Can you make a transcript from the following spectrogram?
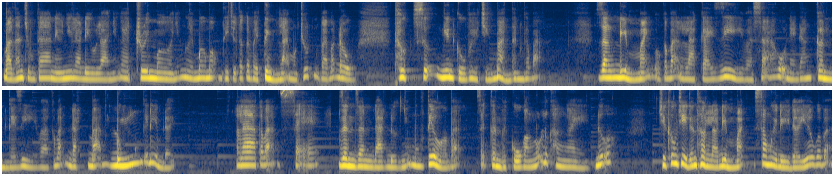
Bản thân chúng ta nếu như là đều là những cái dreamer, những người mơ mộng thì chúng ta cần phải tỉnh lại một chút và bắt đầu thực sự nghiên cứu về chính bản thân các bạn. Rằng điểm mạnh của các bạn là cái gì và xã hội này đang cần cái gì và các bạn đặt bạn đúng cái điểm đấy là các bạn sẽ dần dần đạt được những mục tiêu của các bạn. Sẽ cần phải cố gắng nỗ lực hàng ngày nữa. Chứ không chỉ đơn thuần là điểm mạnh xong rồi để đấy đâu các bạn.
